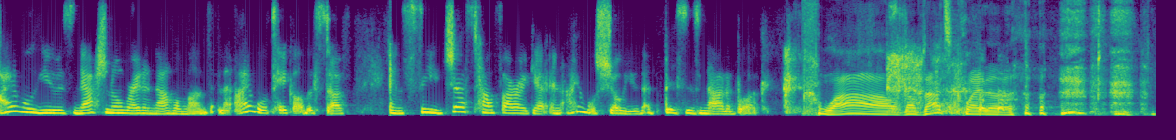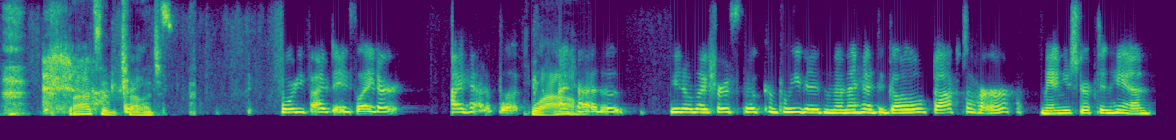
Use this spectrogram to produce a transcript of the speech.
I will use National Write a Novel Month and I will take all this stuff and see just how far I get. And I will show you that this is not a book. wow. Now that's quite a, that's a challenge. 45 days later, I had a book. Wow. I had a you know, my first book completed, and then I had to go back to her, manuscript in hand.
